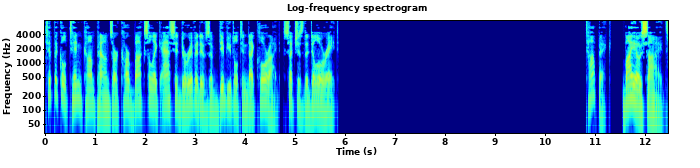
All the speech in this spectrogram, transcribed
Typical tin compounds are carboxylic acid derivatives of dibutyltin dichloride, such as the dilaurate. Biocides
